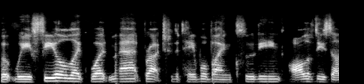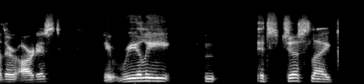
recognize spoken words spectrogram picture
but we feel like what Matt brought to the table by including all of these other artists, it really, it's just like,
